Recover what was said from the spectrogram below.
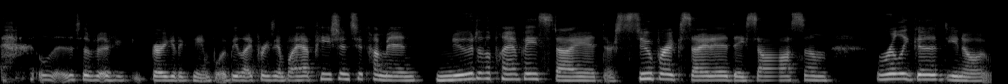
it's a very good example. It'd be like, for example, I have patients who come in new to the plant-based diet. They're super excited. They saw some really good, you know,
